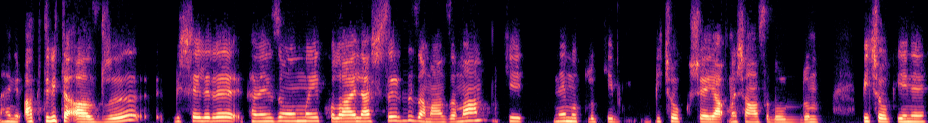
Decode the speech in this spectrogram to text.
hani aktivite azlığı bir şeylere kanalize olmayı kolaylaştırdı zaman zaman ki ne mutlu ki birçok şey yapma şansı buldum. Birçok yeni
